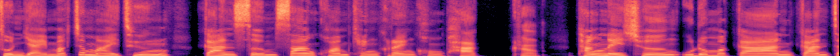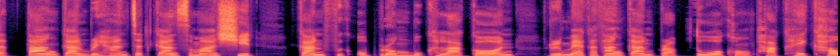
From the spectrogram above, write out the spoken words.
ส่วนใหญ่มักจะหมายถึงการเสริมสร้างความแข็งแกร่งของพักครับ ทั้งในเชิงอุดมการณ์การจัดตั้งการบริหารจัดการสมาชิก การฝึกอบรมบุคลากร หรือแม้กระทั่งการปรับตัวของพักให้เข้า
